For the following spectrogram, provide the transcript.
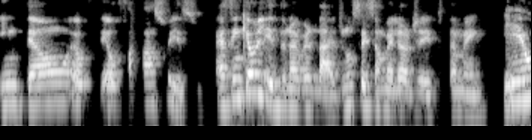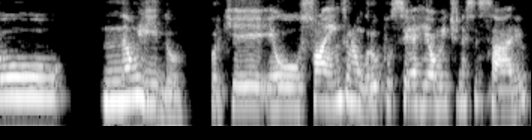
então, eu, eu faço isso. É assim que eu lido, na verdade. Não sei se é o melhor jeito também. Eu não lido, porque eu só entro no grupo se é realmente necessário.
